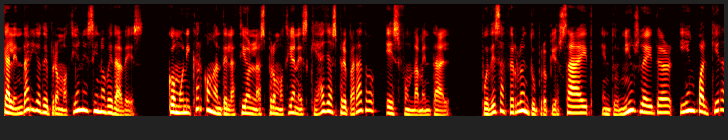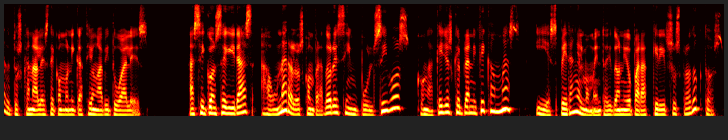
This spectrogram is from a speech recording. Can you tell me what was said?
Calendario de promociones y novedades. Comunicar con antelación las promociones que hayas preparado es fundamental Puedes hacerlo en tu propio site, en tu newsletter y en cualquiera de tus canales de comunicación habituales. Así conseguirás aunar a los compradores impulsivos con aquellos que planifican más y esperan el momento idóneo para adquirir sus productos.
